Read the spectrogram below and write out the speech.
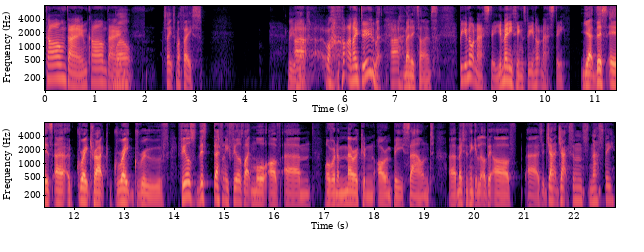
Calm down, calm down. Well, say it to my face. But you Uh, have well, and I do. Uh, many times. but you're not nasty. You're many things, but you're not nasty. Yeah, this is a, a great track, great groove. Feels this definitely feels like more of um more of an American R and B sound. Uh, makes me think a little bit of uh, is it Janet Jackson's "Nasty"?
